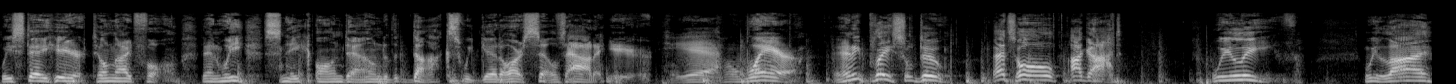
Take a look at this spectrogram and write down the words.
We stay here till nightfall. Then we sneak on down to the docks. We get ourselves out of here. Yeah, where? Any place'll do. That's all I got. We leave. We lie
